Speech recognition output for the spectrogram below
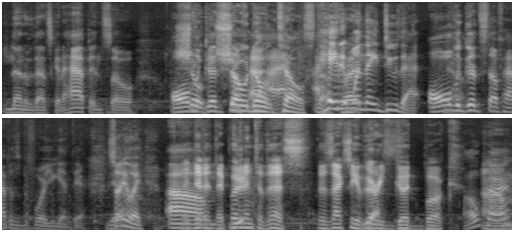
none of that's going to happen. So all Show- the good show stuff, don't I, tell I stuff, hate it right? when they do that. All the good stuff happens before you get there. So anyway, um, They did it. They put yeah, it into this. This is actually a very Yes. good book. Okay. It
